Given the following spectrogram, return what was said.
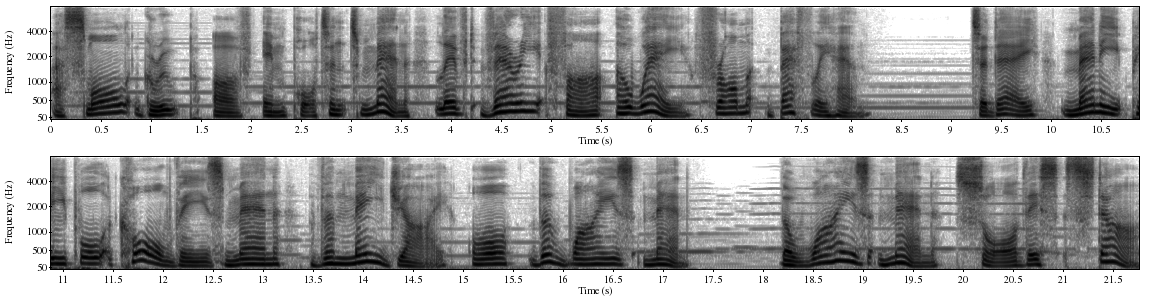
A small group of important men lived very far away from Bethlehem. Today, many people call these men the Magi or the wise men. The wise men saw this star.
